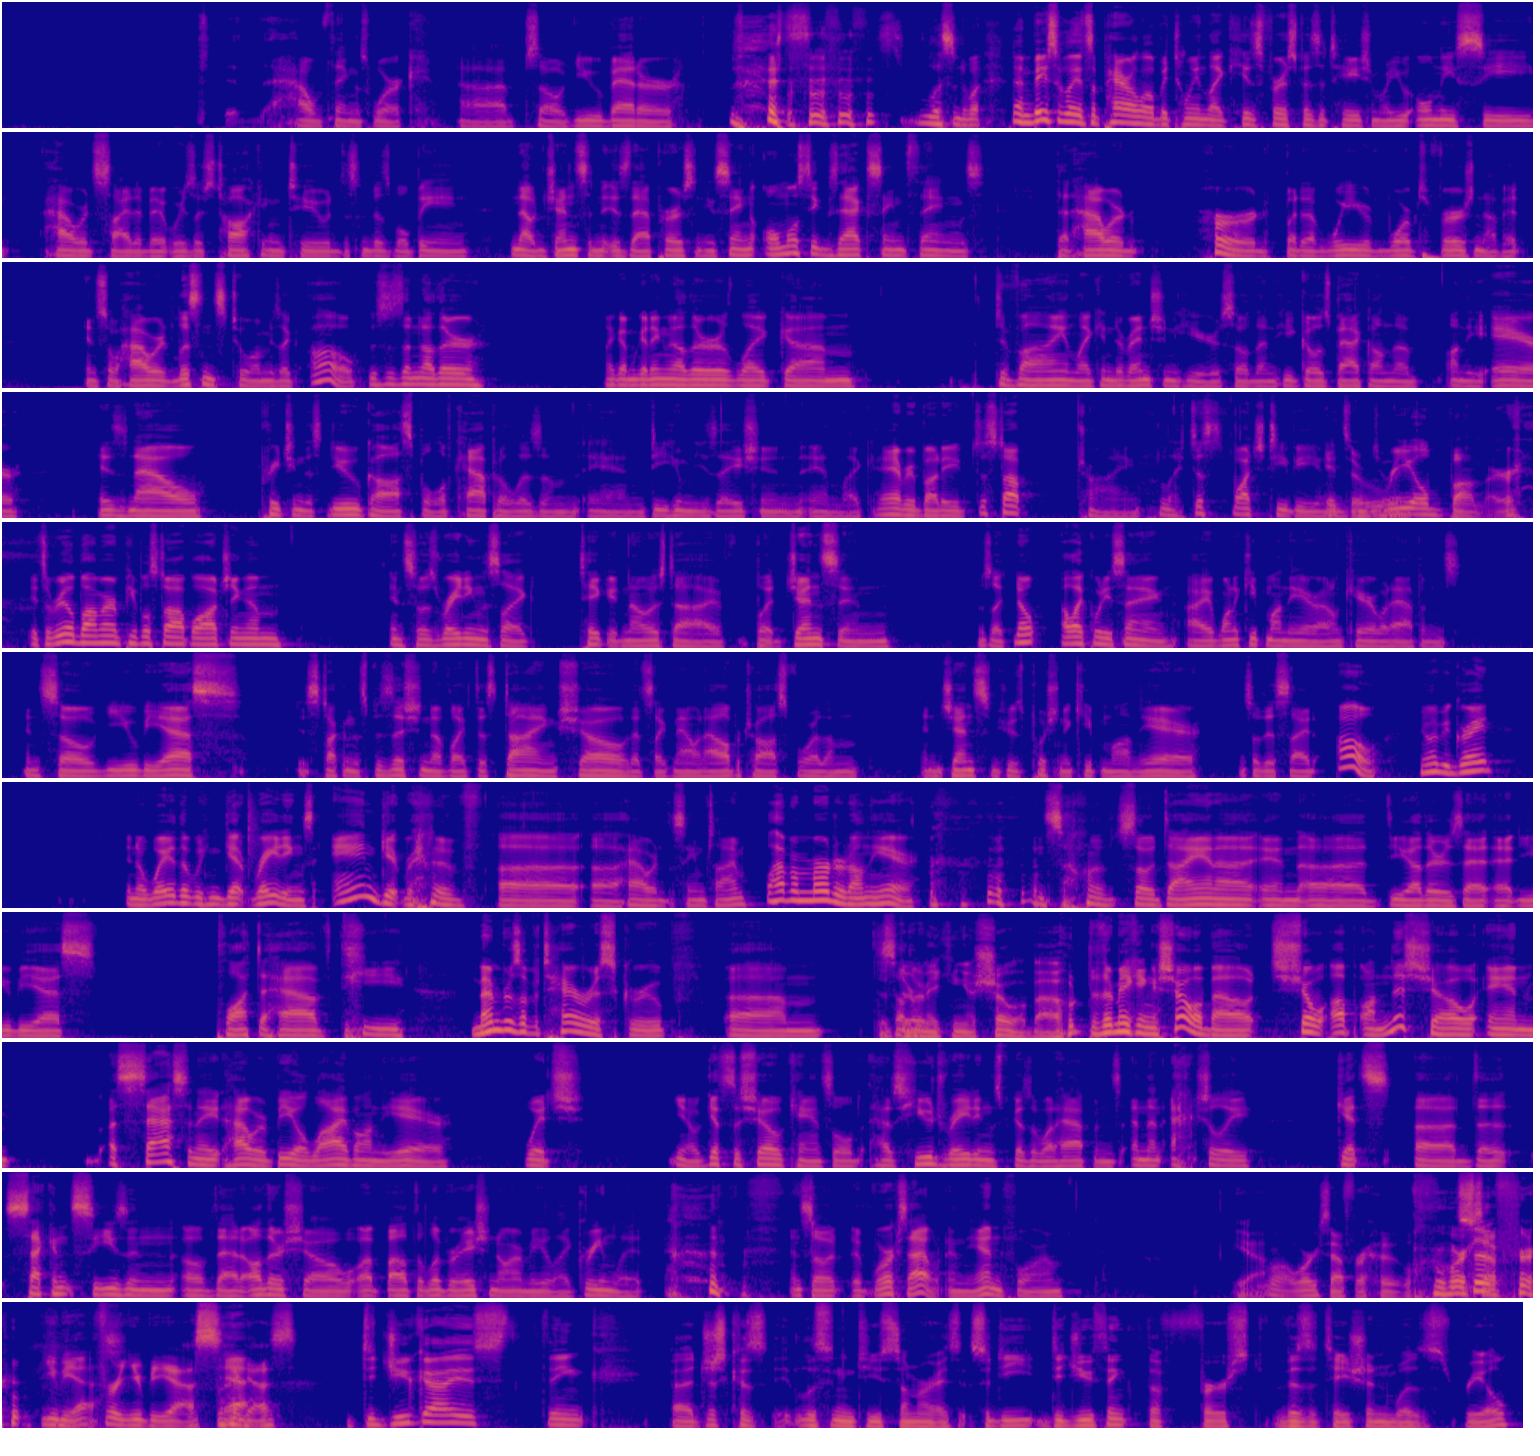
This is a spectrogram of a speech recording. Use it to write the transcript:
how things work. Uh, so you better listen to what. And basically, it's a parallel between like his first visitation, where you only see Howard's side of it, where he's just talking to this invisible being. And now Jensen is that person. He's saying almost the exact same things that Howard heard, but a weird, warped version of it. And so Howard listens to him. He's like, "Oh, this is another, like I'm getting another like um, divine like intervention here." So then he goes back on the on the air, is now preaching this new gospel of capitalism and dehumanization and like, hey, everybody, just stop trying. Like, just watch TV. And It's a enjoy it." real bummer. it's a real bummer. People stop watching him, and so his ratings like take a nosedive. But Jensen was like, "Nope, I like what he's saying. I want to keep him on the air. I don't care what happens." And so UBS is stuck in this position of like this dying show that's like now an albatross for them, and Jensen who's pushing to keep him on the air. And so they decide, "Oh, you know what'd be great." In a way that we can get ratings and get rid of uh, uh, Howard at the same time, we'll have him murdered on the air and so so Diana and uh, the others at, at UBS plot to have the members of a terrorist group um, That so they're they're- making a show about. that they're making a show about show up on this show and assassinate Howard Beale live on the air, which you know gets the show canceled, has huge ratings because of what happens, and then actually gets uh, the second season of that other show about the Liberation Army like greenlit, and so it, it works out in the end for him. Yeah. well, it works out for who? It works So- out for UBS for UBS, Yeah. I guess. Did you guys think, uh, just because listening to you summarize it, so do you, did you think the first visitation was real?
